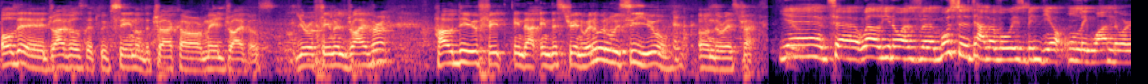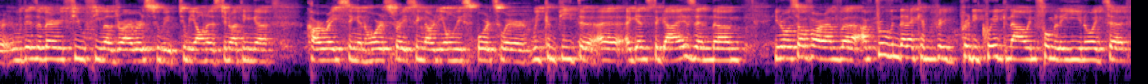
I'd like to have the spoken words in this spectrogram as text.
all the drivers that we've seen on the track are male drivers. You're a female driver. How do you fit in that industry and when will we see you on the racetrack? Yeah, uh, well, you know, I've uh, most of the time I've always been the only one, or there's a very few female drivers. To be to be honest, you know, I think uh, car racing and horse racing are the only sports where we compete uh, uh, against the guys, and um, you know, so far I've uh, I've proven that I can be pretty, quick now in Formula E. You know, it's a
